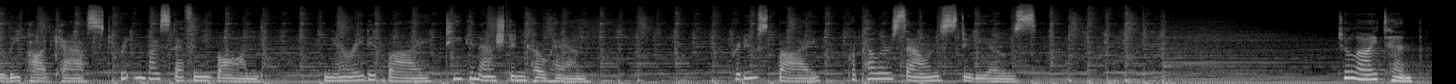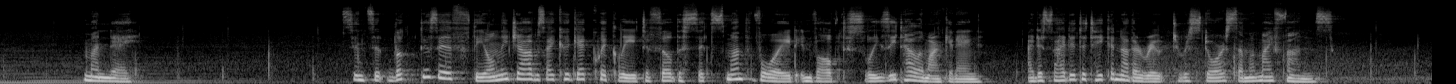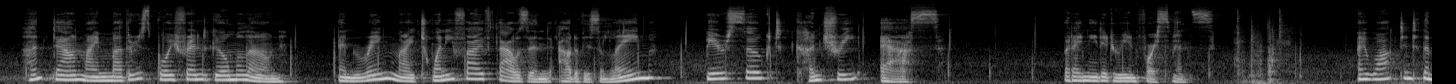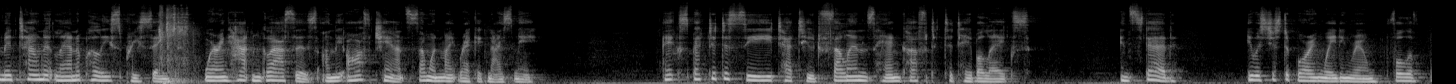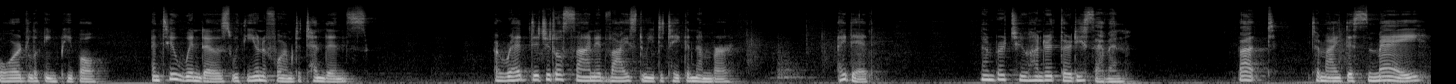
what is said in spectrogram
Daily podcast, written by Stephanie Bond, narrated by Tegan Ashton Cohan, produced by Propeller Sound Studios. July 10th, Monday. Since it looked as if the only jobs I could get quickly to fill the six month void involved sleazy telemarketing, I decided to take another route to restore some of my funds. Hunt down my mother's boyfriend, Gil Malone, and wring my 25000 out of his lame, beer soaked country ass. But I needed reinforcements. I walked into the Midtown Atlanta Police Precinct wearing hat and glasses on the off chance someone might recognize me. I expected to see tattooed felons handcuffed to table legs. Instead, it was just a boring waiting room full of bored looking people and two windows with uniformed attendants. A red digital sign advised me to take a number. I did. Number 237. But, to my dismay,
